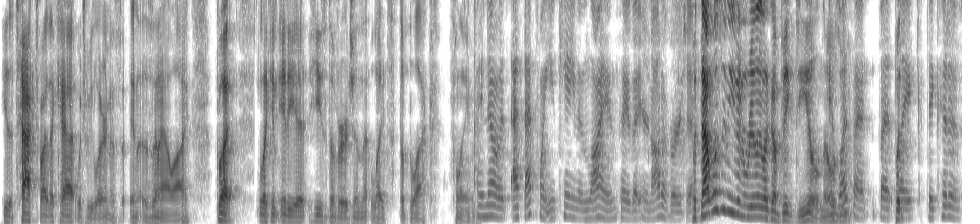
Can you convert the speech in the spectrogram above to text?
He's attacked by the cat, which we learn as as an ally. But like an idiot, he's the virgin that lights the black flame. I know it's at that point you can't even lie and say that you're not a virgin. But that wasn't even really like a big deal. No, it wasn't. But, but- like they could have,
